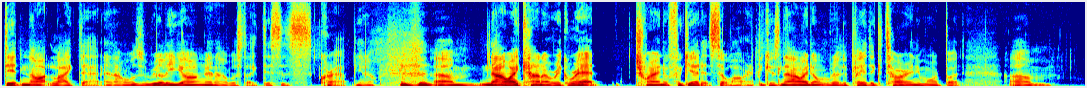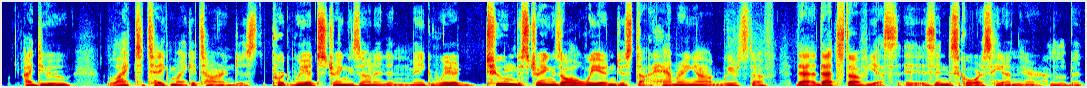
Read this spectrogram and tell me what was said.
did not like that, and I was really young, and I was like, this is crap. You know, um, now I kind of regret trying to forget it so hard because now I don't really play the guitar anymore, but. Um, I do like to take my guitar and just put weird strings on it and make weird tune the strings all weird and just start hammering out weird stuff. That that stuff, yes, is in the scores here and there a little bit.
